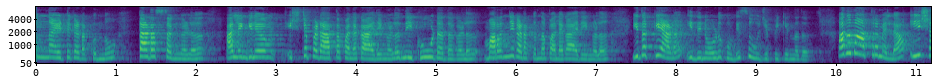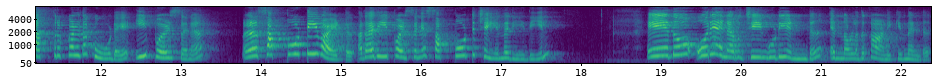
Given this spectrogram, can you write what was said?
ഒന്നായിട്ട് കിടക്കുന്നു. തടസ്സങ്ങൾ അല്ലെങ്കിൽ ഇഷ്ടപ്പെടാത്ത പല കാര്യങ്ങൾ നിഗൂഢതകൾ മറഞ്ഞു കിടക്കുന്ന പല കാര്യങ്ങൾ ഇതൊക്കെയാണ് ഇതിനോട് കൂടി സൂചിപ്പിക്കുന്നത്. അത് മാത്രമല്ല ഈ ശത്രുക്കളുടെ കൂടെ ഈ പേഴ്സന് സപ്പോർട്ടീവായിട്ട് അതായത് ഈ പേഴ്സണെ സപ്പോർട്ട് ചെയ്യുന്ന രീതിയിൽ ഏതോ ഒരു എനർജിയും കൂടി ഉണ്ട് എന്നുള്ളത് കാണിക്കുന്നുണ്ട്.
